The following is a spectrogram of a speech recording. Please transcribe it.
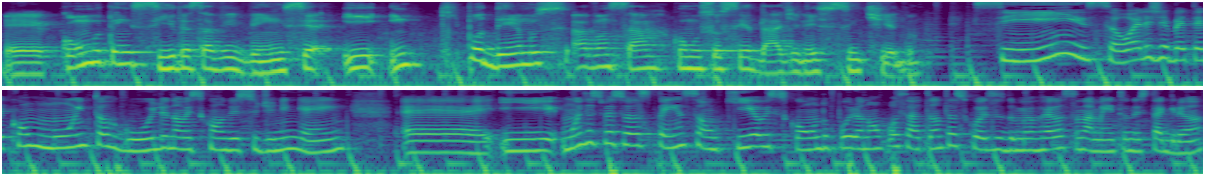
É, como tem sido essa vivência e em que podemos avançar como sociedade nesse sentido? Sim, sou LGBT com muito orgulho, não escondo isso de ninguém. É, e muitas pessoas pensam que eu escondo por eu não postar tantas coisas do meu relacionamento no Instagram,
